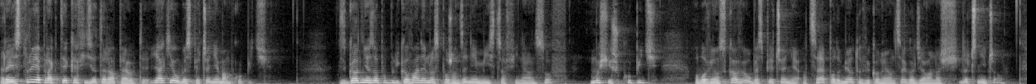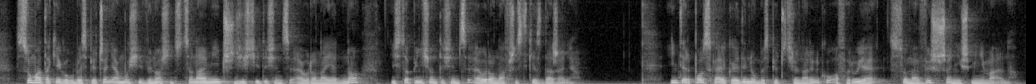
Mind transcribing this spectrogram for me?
Rejestruję praktykę fizjoterapeuty. Jakie ubezpieczenie mam kupić? Zgodnie z opublikowanym rozporządzeniem ministra finansów musisz kupić obowiązkowe ubezpieczenie OC podmiotu wykonującego działalność leczniczą. Suma takiego ubezpieczenia musi wynosić co najmniej 30 tysięcy euro na jedno i 150 tysięcy euro na wszystkie zdarzenia. Interpolska jako jedyny ubezpieczyciel na rynku oferuje sumę wyższą niż minimalna.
